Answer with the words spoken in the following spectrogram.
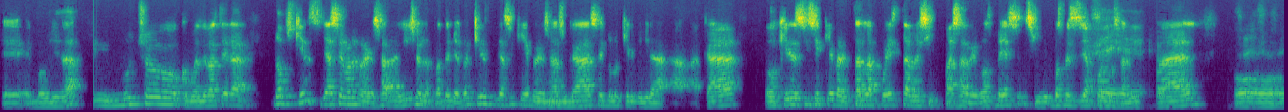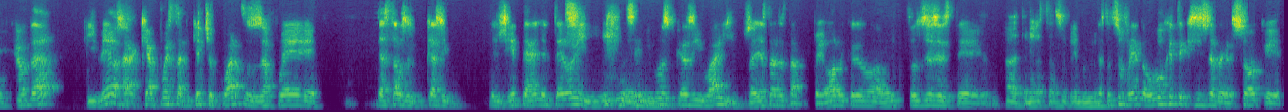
en movilidad. Y mucho como el debate era, no, pues quienes ya se van a regresar al inicio de la pandemia, ¿no? Quienes ya se quieren regresar a su casa no lo quieren venir a, a- acá, o quienes sí se quieren aventar la apuesta a ver si pasa de dos meses, si dos meses ya podemos Sí. salir mal, o, Sí, sí, qué onda. Y ve, o sea, qué apuesta, qué ocho cuartos, o sea, fue, ya estamos casi el siguiente año entero y seguimos casi igual y pues allá están hasta peor creo entonces este Para tener están sufriendo están sufriendo. Hubo gente que sí se regresó que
